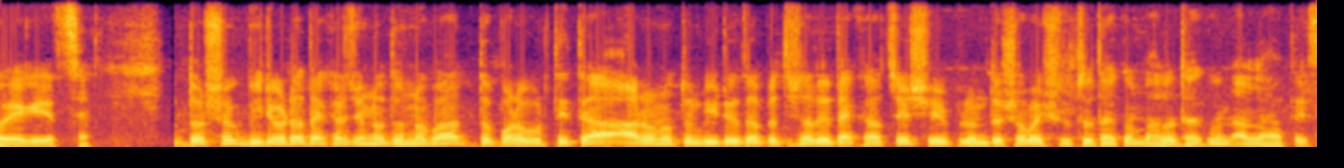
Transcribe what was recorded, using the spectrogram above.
হয়ে গিয়েছে। দর্শক, ভিডিওটা দেখার জন্য ধন্যবাদ। তো পরবর্তীতে আরও নতুন ভিডিওতে আপনাদের সাথে দেখা হচ্ছে। সেই পর্যন্ত সবাই সুস্থ থাকুন, ভালো থাকুন। আল্লাহ হাফেজ।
